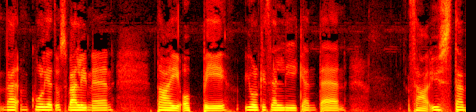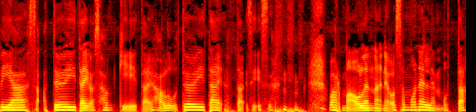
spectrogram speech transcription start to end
vä- kuljetusvälineen tai oppii julkisen liikenteen, saa ystäviä, saa töitä, jos hankkii tai haluaa töitä, tai siis varmaan olennainen osa monelle, mutta,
